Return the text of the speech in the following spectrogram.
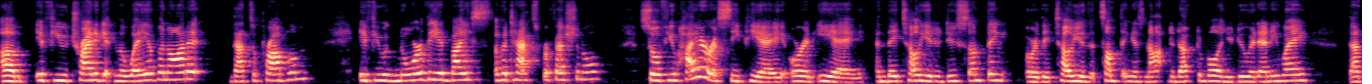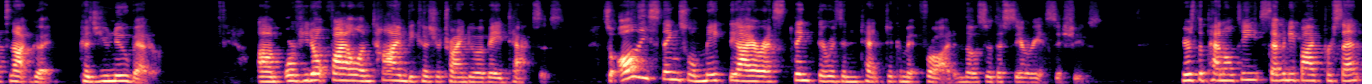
Um, if you try to get in the way of an audit, that's a problem. If you ignore the advice of a tax professional, so if you hire a CPA or an EA and they tell you to do something or they tell you that something is not deductible and you do it anyway, that's not good because you knew better. Um, or if you don't file on time because you're trying to evade taxes. So all these things will make the IRS think there was an intent to commit fraud and those are the serious issues. Here's the penalty, 75%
